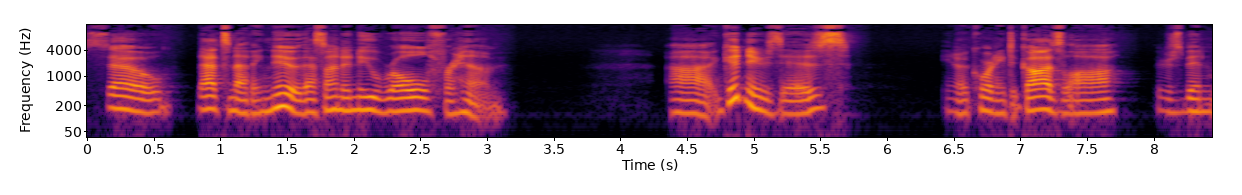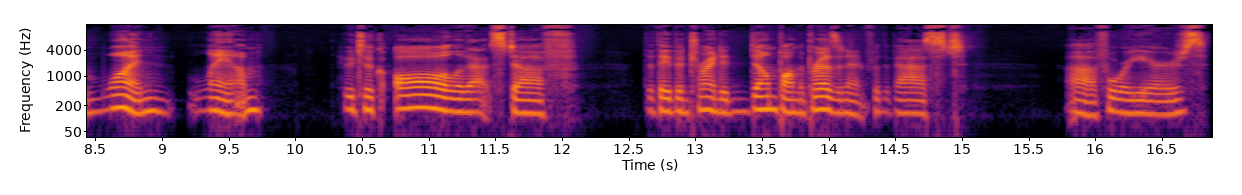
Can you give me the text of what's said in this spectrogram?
So that's nothing new. That's not a new role for him. Uh, good news is, you know, according to God's law, there's been one lamb who took all of that stuff that they've been trying to dump on the president for the past uh, four years,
